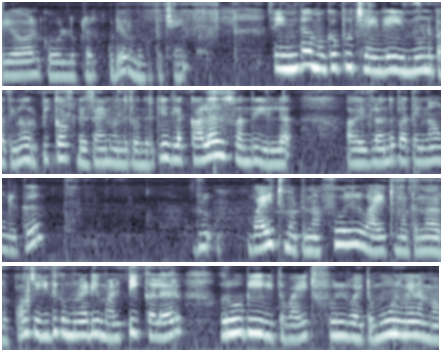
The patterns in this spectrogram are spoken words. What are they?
ரியல் கோல்டு லுக்கில் இருக்கக்கூடிய ஒரு முகப்பு செயின் ஸோ இந்த முகப்பு செயின்லேயே இன்னொன்று பார்த்தீங்கன்னா ஒரு பிகாக் டிசைன் வந்துட்டு வந்திருக்கு. இதில் கலர்ஸ் வந்து இல்லை. இதில் வந்து பார்த்திங்கன்னா உங்களுக்கு ஒயிட் மட்டும்தான். ஃபுல் ஒயிட் மட்டும்தான் இருக்கும். ஸோ இதுக்கு முன்னாடி multi colour ruby with white full white மூணுமே நம்ம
